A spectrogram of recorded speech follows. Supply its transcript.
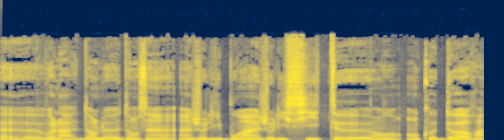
euh, voilà dans le dans un, joli bois un joli site en, Côte d'Or.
